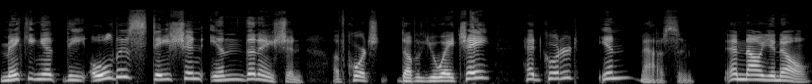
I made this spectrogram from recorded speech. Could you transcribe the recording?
making it the oldest station in the nation. Of course, WHA, headquartered in Madison. And now you know.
